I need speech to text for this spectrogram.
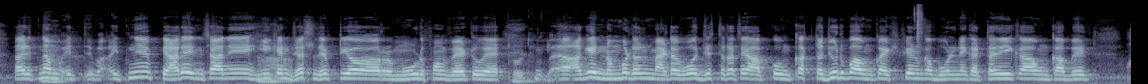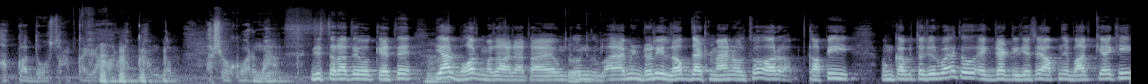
और इतना इत, इतने प्यारे इंसान है। He. Can just lift your mood from way to way आगे नंबर डजेंट मैटर वो जिस तरह से आपको उनका तजुर्बा उनका एक्सपीरियंस उनका बोलने का तरीका उनका आपका दोस्त आपका यार आपका हमदम अशोक वर्मा। जिस तरह से वो कहते हैं हाँ. यार बहुत मज़ा आ जाता है। उनको I mean really love that man also और काफ़ी उनका भी तजुर्बा है। तो एग्जैक्टली जैसे आपने बात किया कि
